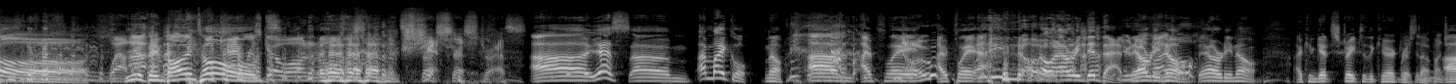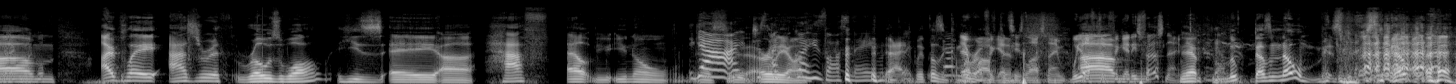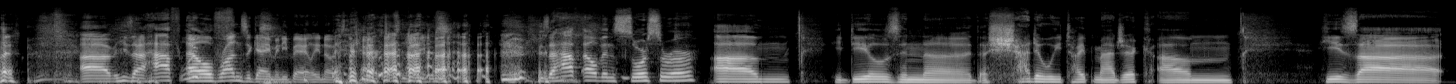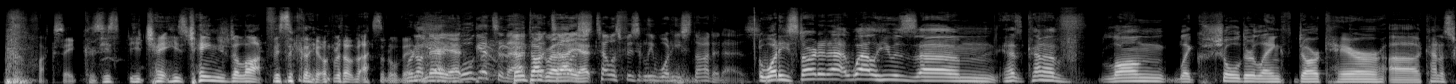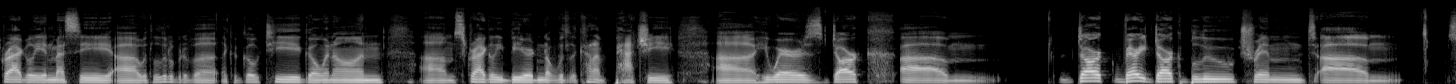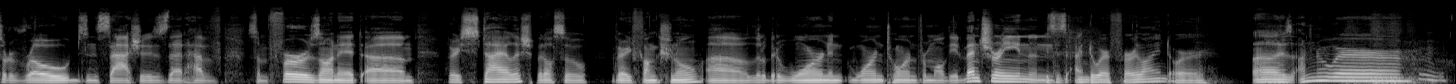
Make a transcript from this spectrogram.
Wow, you've been voluntold. go on and all of a sudden stress, stress, stress. uh, yes. Um, I'm Michael. No. Um, I play. No? I play. What do you mean, no? no, I already did that. You're they not already Michael? know. They already know. I can get straight to the character Resident stuff. punching bag, Um, I play Azorith Rosewall. He's a uh, half elf. You, you know. Yeah, uh, I just early I forgot on. his last name. Yeah, was it doesn't come Everyone up forgets often. his last name. We often Um, forget his first name. Yep. Luke doesn't know his first name. um, he's a half Luke elf. runs a game and he barely knows the character's names. He's a half elven sorcerer. Um, he deals in uh, the shadowy type magic. Um, he's uh, fuck's sake, because he's he cha- he's changed a lot physically over the last little bit. We're not there yet. We'll get to that. Don't talk but about tell that us, yet. Tell us physically what he started as. what he started at well he was um has kind of long like shoulder length dark hair uh kind of scraggly and messy uh with a little bit of a like a goatee going on um scraggly beard and with kind of patchy uh he wears dark um dark very dark blue trimmed um sort of robes and sashes that have some furs on it um very stylish but also very functional uh, a little bit of worn and worn torn from all the adventuring and Is his underwear fur lined or? uh, his underwear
